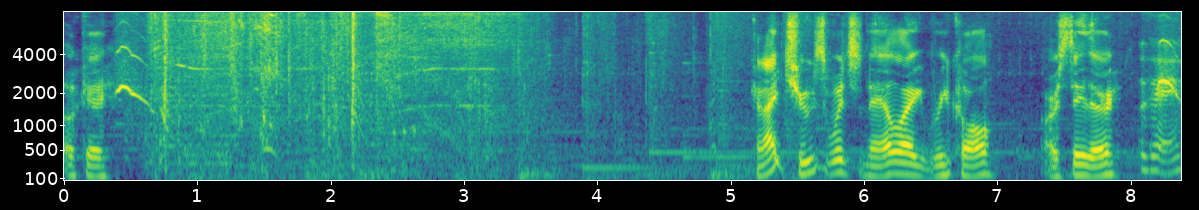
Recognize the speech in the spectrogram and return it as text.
Okay. Can I choose which nail I recall? Or stay there? Okay.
